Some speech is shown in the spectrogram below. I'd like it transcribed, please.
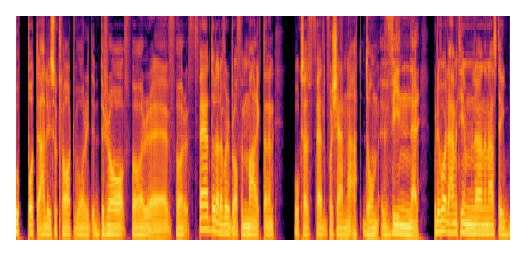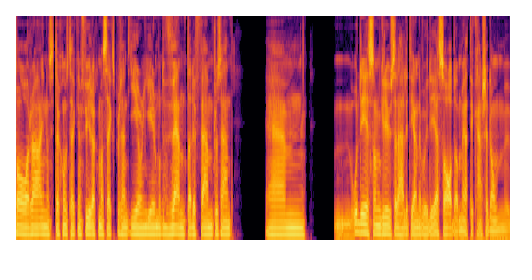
uppåt. Det hade ju såklart varit bra för, eh, för Fed och det hade varit bra för marknaden. Också att Fed får känna att de vinner. Och det var det här med timlönerna, steg bara inom citationstecken 4,6 procent year on year mot väntade 5 procent. Um, Mm, och det som grusade det här lite grann, det var ju det jag sa då med att det kanske är de mm,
